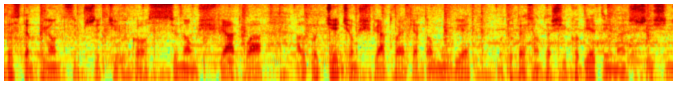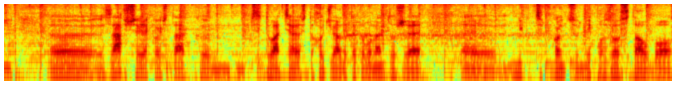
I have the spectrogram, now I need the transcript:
występujący przeciwko synom światła albo dzieciom światła, jak ja to mówię, bo tutaj są też i kobiety, i mężczyźni. E, zawsze jakoś tak em, sytuacja dochodziła do tego momentu, że e, nikt w końcu nie pozostał, bo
